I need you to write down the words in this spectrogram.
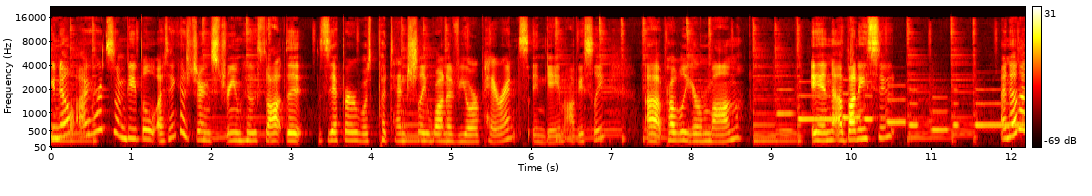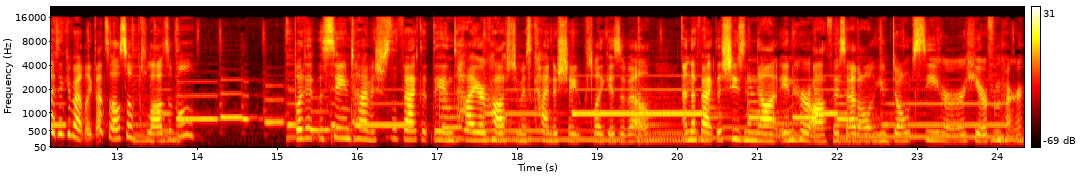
You know, I heard some people, I think it was during stream, who thought that Zipper was potentially one of your parents, in-game obviously, uh, probably your mom, in a bunny suit. And now that I think about it, like, that's also plausible, but at the same time, it's just the fact that the entire costume is kind of shaped like Isabelle, and the fact that she's not in her office at all, you don't see her or hear from her.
